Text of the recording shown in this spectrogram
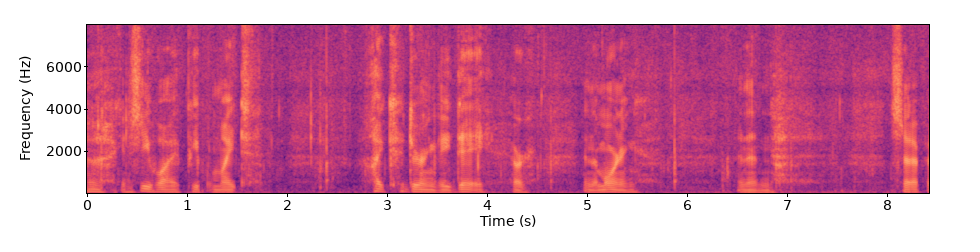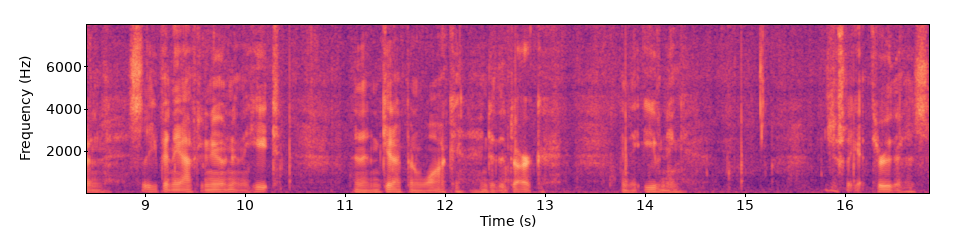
Uh, I can see why people might hike during the day or in the morning and then set up and sleep in the afternoon in the heat and then get up and walk into the dark in the evening just to get through this.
